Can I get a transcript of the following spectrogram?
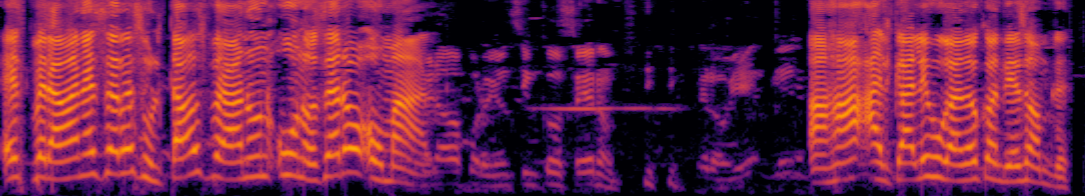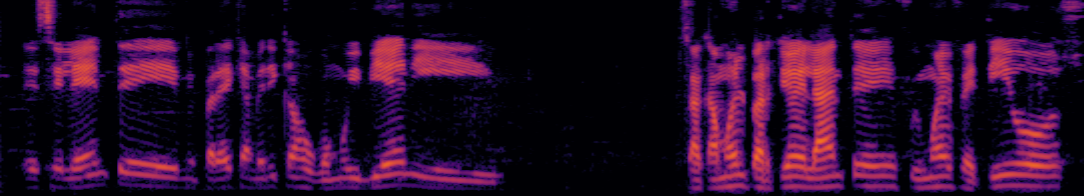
¿Esperaban ese resultado? ¿Esperaban un 1-0 o más? Esperaba por hoy un 5-0, pero bien, bien. Ajá, al Cali jugando con 10 hombres. Excelente, me parece que América jugó muy bien y sacamos el partido adelante, fuimos efectivos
